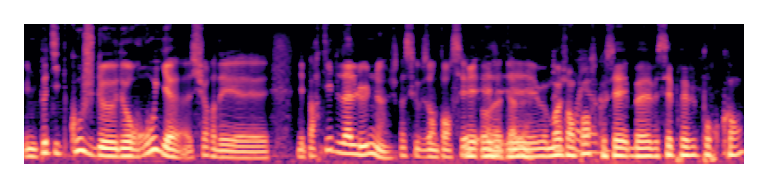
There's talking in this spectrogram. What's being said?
une petite couche de, de rouille sur des, des parties de la Lune. Je sais pas ce que vous en pensez. Et, et- et moi, j'en pense que c'est bah, c'est prévu pour quand?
